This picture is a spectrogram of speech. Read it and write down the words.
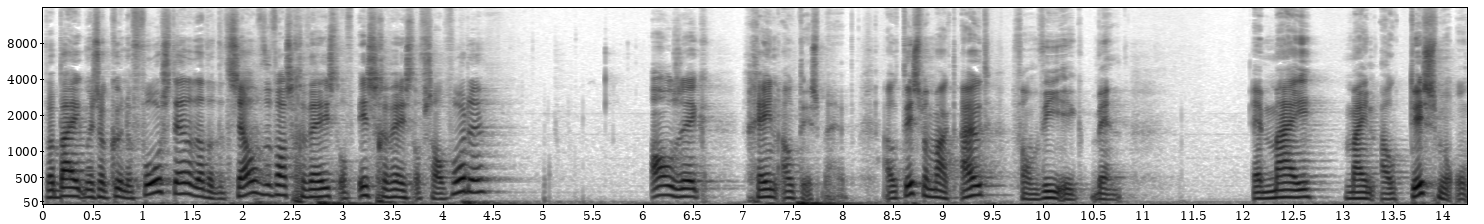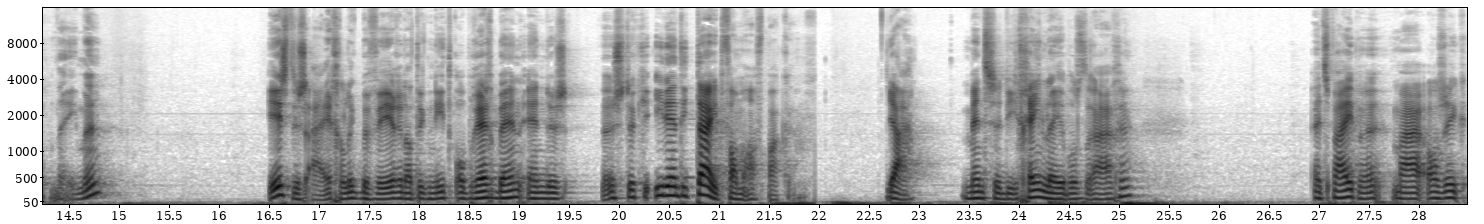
waarbij ik me zou kunnen voorstellen dat het hetzelfde was geweest, of is geweest, of zal worden, als ik geen autisme heb. Autisme maakt uit van wie ik ben. En mij mijn autisme ontnemen is dus eigenlijk beweren dat ik niet oprecht ben en dus een stukje identiteit van me afpakken. Ja, mensen die geen labels dragen, het spijt me, maar als ik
